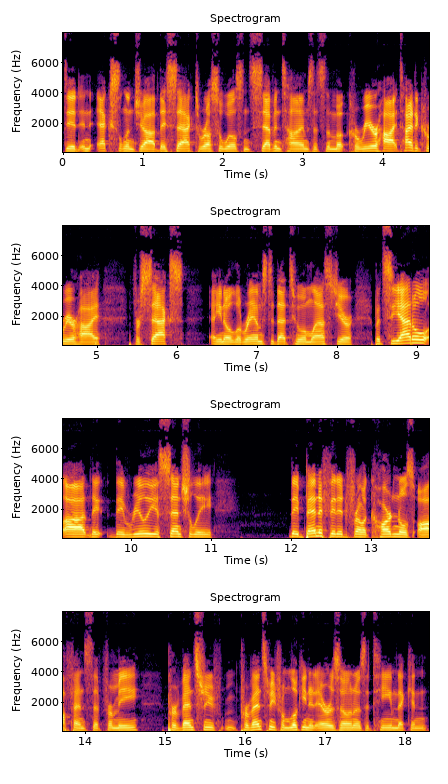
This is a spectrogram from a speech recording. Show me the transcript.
did an excellent job. They sacked Russell Wilson seven times. That's the mo- career high, tied a career high for sacks. Uh, you know, the Rams did that to him last year. But Seattle, uh, they they really essentially they benefited from a Cardinals offense that, for me, prevents me prevents me from looking at Arizona as a team that can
